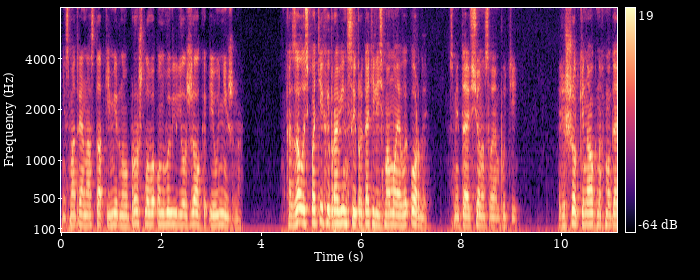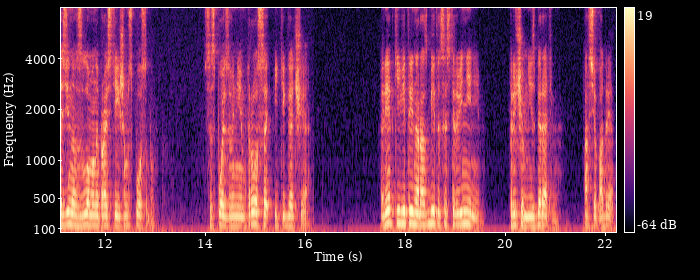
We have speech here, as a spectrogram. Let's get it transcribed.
Несмотря на остатки мирного прошлого, он выглядел жалко и униженно. Казалось, по тихой провинции прокатились Мамаевы орды, сметая все на своем пути. Решетки на окнах магазинов взломаны простейшим способом, с использованием троса и тягача. Редкие витрины разбиты со стервенением, причем не избирательно, а все подряд.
